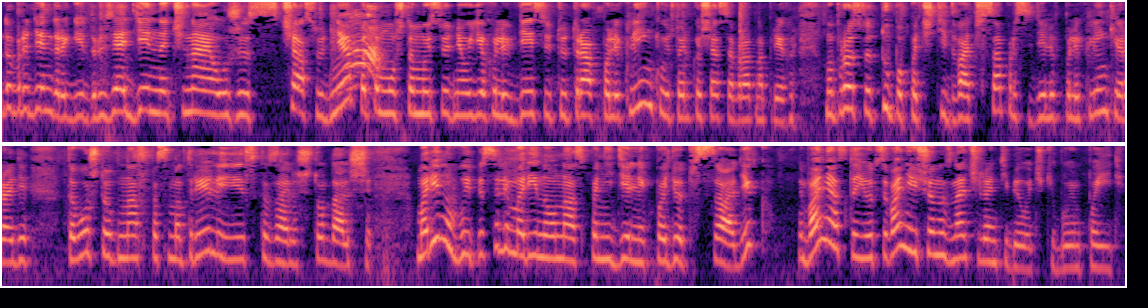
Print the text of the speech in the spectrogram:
добрый день, дорогие друзья. День начиная уже с часу дня, потому что мы сегодня уехали в 10 утра в поликлинику и только сейчас обратно приехали. Мы просто тупо почти два часа просидели в поликлинике ради того, чтобы нас посмотрели и сказали, что дальше. Марину выписали. Марина у нас в понедельник пойдет в садик. Ваня остается. Ваня еще назначили антибиотики, будем поить.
